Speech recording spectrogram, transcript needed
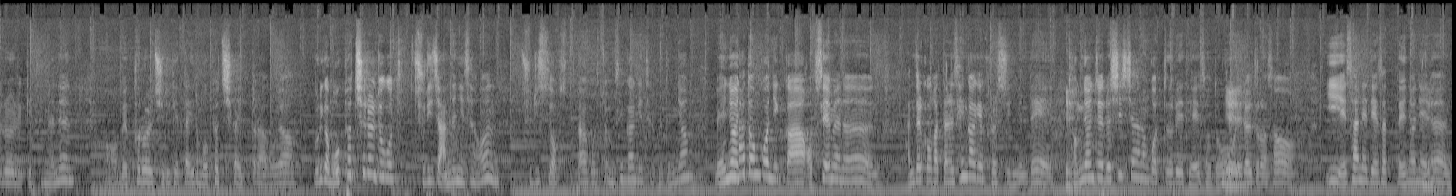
이렇게 보면은 어, 몇 프로를 줄이겠다 이런 목표치가 있더라고요. 우리가 목표치를 두고 줄이지 않는 이상은 줄일 수 없다고 좀 생각이 들거든요. 매년 하던 거니까 없애면은 안 될 것 같다는 생각에 그럴 수 있는데 예. 경년제로 실시하는 것들에 대해서도 예. 예를 들어서 이 예산에 대해서 내년에는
